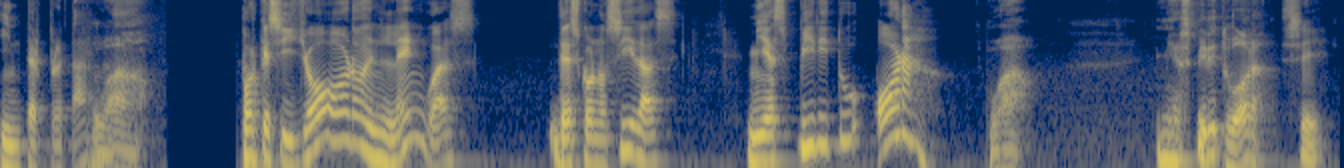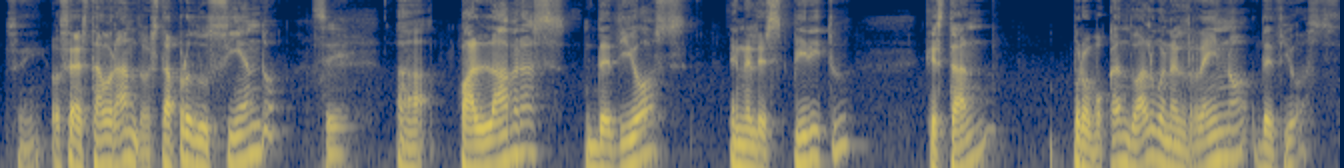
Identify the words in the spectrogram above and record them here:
interpretarlas. Wow. Porque si yo oro en lenguas desconocidas, mi espíritu ora. Wow. Mi espíritu ora. Sí. Sí. O sea, está orando, está produciendo sí. Ah, palabras de Dios en el espíritu que están provocando algo en el reino de Dios,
